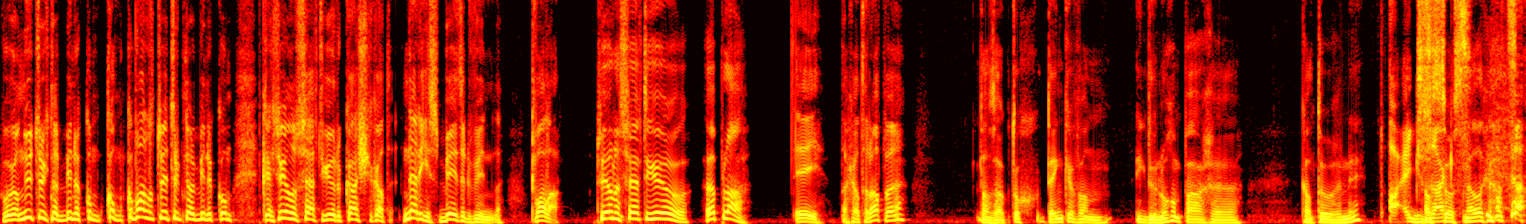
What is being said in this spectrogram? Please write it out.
We gaan nu terug naar binnen. Kom, kom, kom alle twee terug naar binnen. Kom. Je krijgt 250 euro cash. Je gaat nergens beter vinden. Voilà. 250 euro, hupla. Hé, hey, dat gaat rap, hè? Dan zou ik toch denken van, ik doe nog een paar eh, kantoren, nee? Ah, exact. Als het zo snel gaat.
